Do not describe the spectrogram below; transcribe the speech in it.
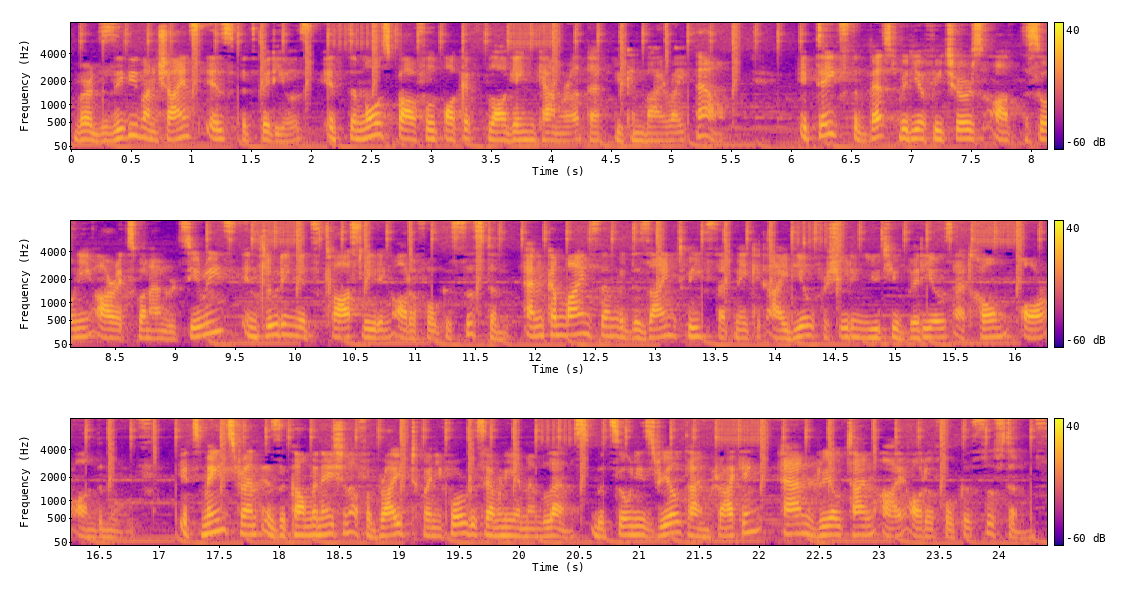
Where the ZV-1 shines is with videos. It's the most powerful pocket vlogging camera that you can buy right now. It takes the best video features of the Sony RX100 series, including its class-leading autofocus system, and combines them with design tweaks that make it ideal for shooting YouTube videos at home or on the move. Its main strength is the combination of a bright 24-70mm lens with Sony's real-time tracking and real-time eye autofocus systems.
